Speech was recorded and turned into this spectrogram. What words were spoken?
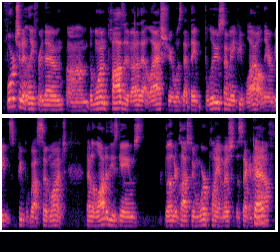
Fortunately for them, um, the one positive out of that last year was that they blew so many people out. They were beating people by so much that a lot of these games, the underclassmen were playing most of the second okay. half.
